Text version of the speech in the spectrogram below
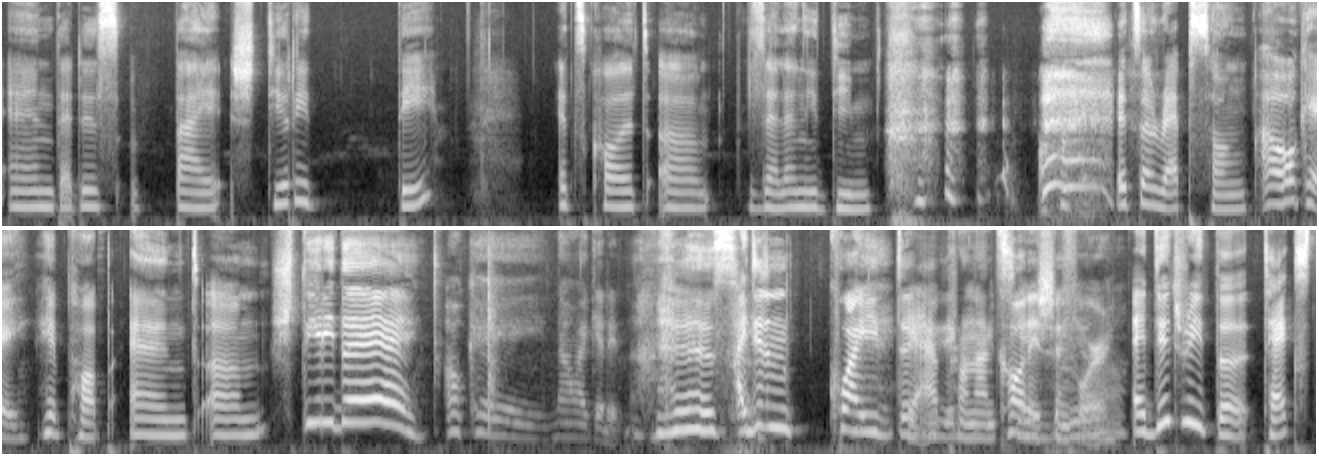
and that is by Štiri D. It's called um, Zeleny Dim. it's a rap song. Oh, okay. Hip hop and um 4D. Okay, now I get it. Yes. I didn't quite uh, yeah, pronunciation it before. You know. I did read the text.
